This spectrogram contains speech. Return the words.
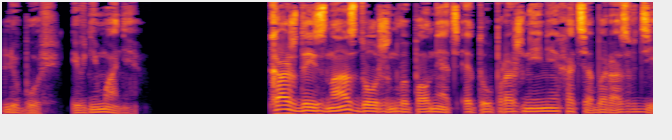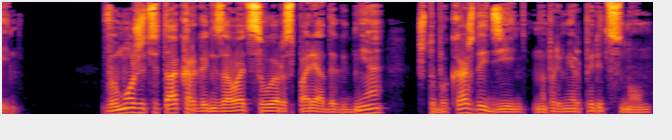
любовь и внимание. Каждый из нас должен выполнять это упражнение хотя бы раз в день. Вы можете так организовать свой распорядок дня, чтобы каждый день, например, перед сном,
